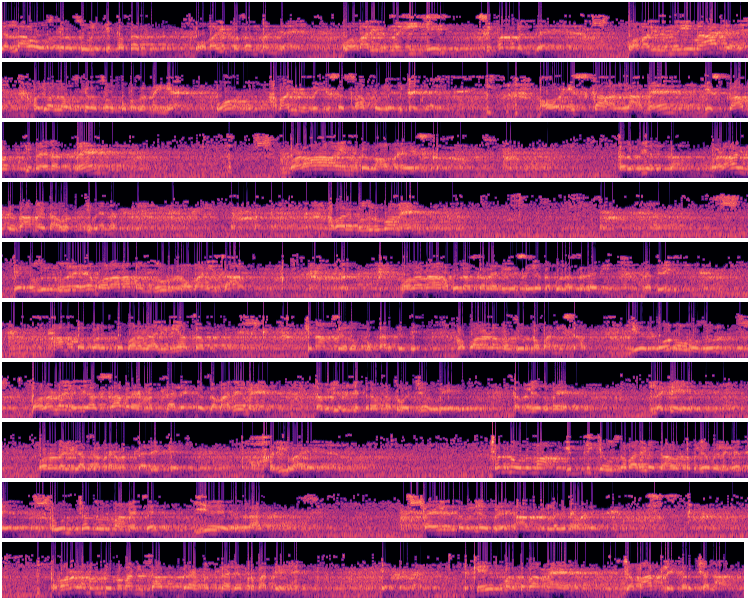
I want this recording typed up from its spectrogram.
کہ اللہ ہو اس کے رسول کی پسند وہ ہماری پسند بن جائے، وہ ہماری زندگی کی صفت بن جائے، وہ ہماری زندگی میں آ جائے۔ اور جو اللہ اس کے رسول کو پسند نہیں ہے، وہ ہماری زندگی سے صاف ہو جائے، نکل جائے۔ اور اس کا اللہ نے اس دعوت کی محنت میں بڑا انتظام ہے اس کا۔ تربیت کا بڑا انتظام ہے دعوت کی محنت ہمارے بزرگوں میں ایک بزرگ گزرے ہیں مولانا منظور نعمانی صاحب۔ مولانا ابو الحسن علی، سید ابو الحسن علی ندوی۔ عام طور پر اس کو مولانا علی صاحب کے نام سے لوگ پکارتے تھے اور مولانا منظور نعمانی صاحب۔ یہ دونوں بزرگ مولانا الیاس صاحب رحمت لالے کے زمانے میں تبلیغ کی طرف متوجہ ہوئے۔ تبلیغ میں لگے۔ مولانا الیاس صاحب رحمت لالے کے قریب آئے۔ چند علماء گنتی کے اس زمانے میں دعوت تبلیغ میں لگے تھے، تو ان چند علماء میں سے یہ حضرات پہلے تبلیغ میں آگ لگنے والے تھے۔ تو مولانا منظور نمانی صاحب رحمت اللہ فرماتے ہیں کہ ایک مرتبہ میں جماعت لے کر چلا۔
